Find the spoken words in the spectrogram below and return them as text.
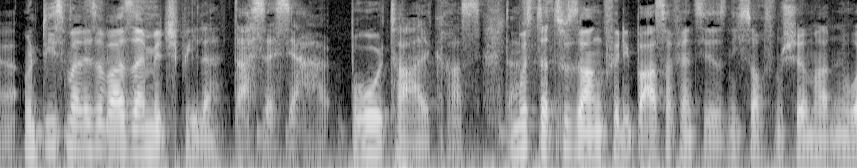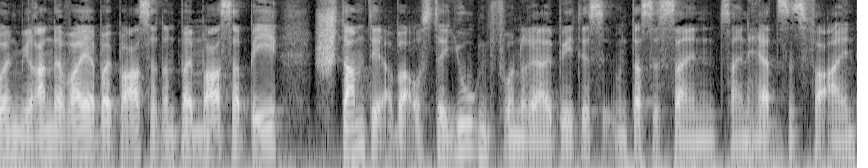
ja. Und diesmal ist er aber sein Mitspieler. Das ist ja brutal krass. Das du musst dazu sagen, für die Barca-Fans, die das nicht so auf dem Schirm hatten, Juan Miranda war ja bei Barca, dann bei mhm. Barca B, stammte aber aus der Jugend von Real Betis und das ist sein, sein Herzensverein.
